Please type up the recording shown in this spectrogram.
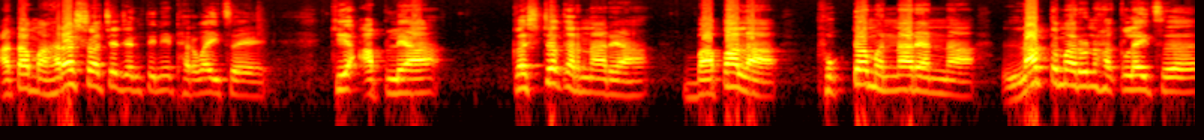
आता महाराष्ट्राच्या जनतेने ठरवायचंय की आपल्या कष्ट करणाऱ्या बापाला फुकट म्हणणाऱ्यांना लात मारून हकलायचं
